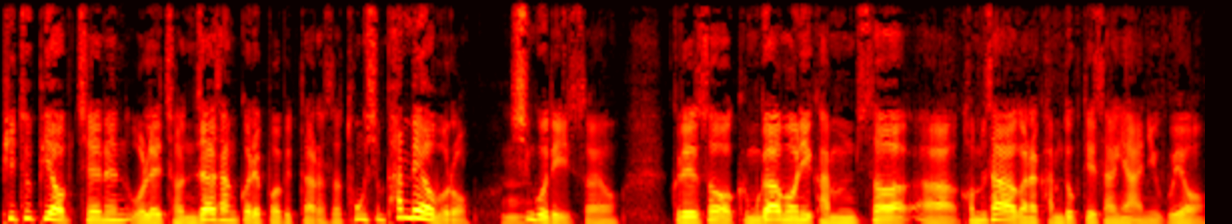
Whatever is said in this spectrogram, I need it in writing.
P2P 업체는 원래 전자상거래법에 따라서 통신 판매업으로 음. 신고돼 있어요. 그래서 금감원이 감사 아, 검사하거나 감독 대상이 아니고요.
